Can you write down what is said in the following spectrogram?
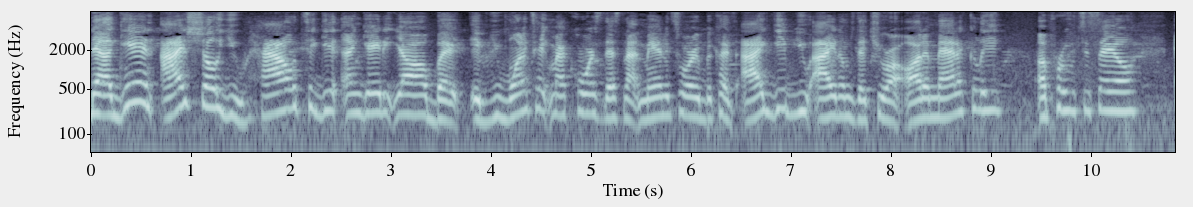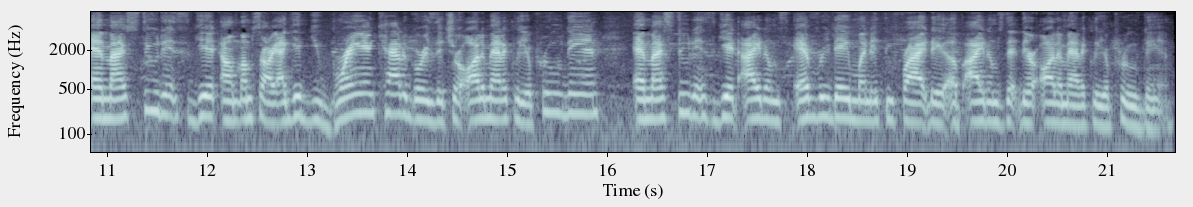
Now, again, I show you how to get ungated, y'all. But if you want to take my course, that's not mandatory because I give you items that you are automatically approved to sell and my students get um, i'm sorry i give you brand categories that you're automatically approved in and my students get items every day monday through friday of items that they're automatically approved in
